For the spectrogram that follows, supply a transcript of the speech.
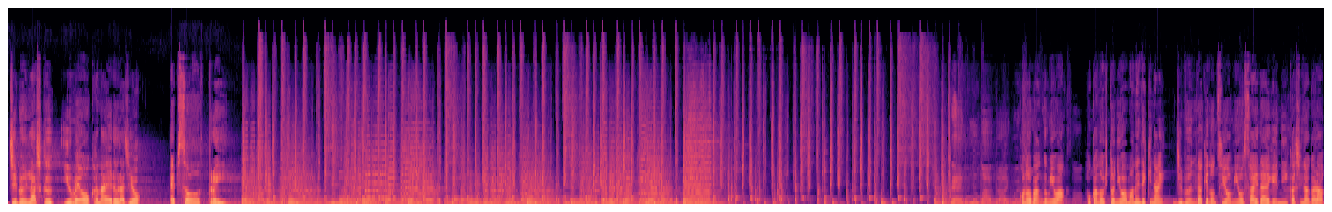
自分らしく夢を叶えるラジオエピソード3この番組は他の人には真似できない自分だけの強みを最大限に活かしながら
